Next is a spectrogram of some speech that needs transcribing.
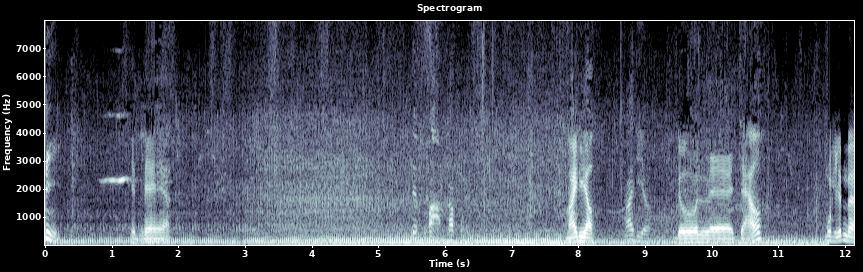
นี่ เห็นแล้วเต็มปากครับ ไม้เดียว ไม้เดียว โดนเลยแจ๋วบ่เห็นนะ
